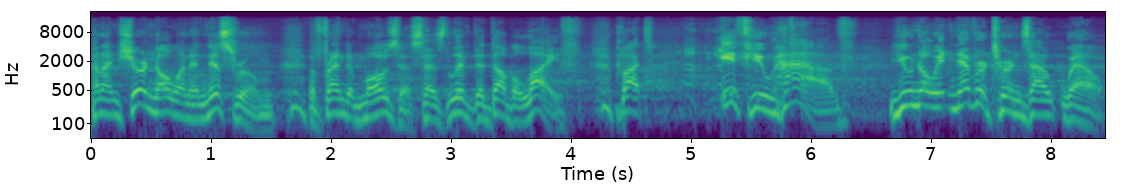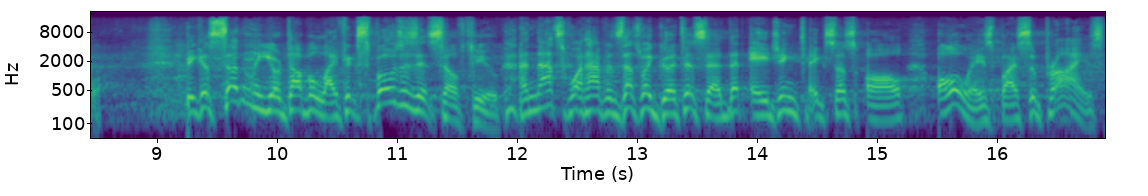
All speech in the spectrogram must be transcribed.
And I'm sure no one in this room, a friend of Moses, has lived a double life. But if you have, you know it never turns out well. Because suddenly your double life exposes itself to you. And that's what happens. That's why Goethe said that aging takes us all always by surprise.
